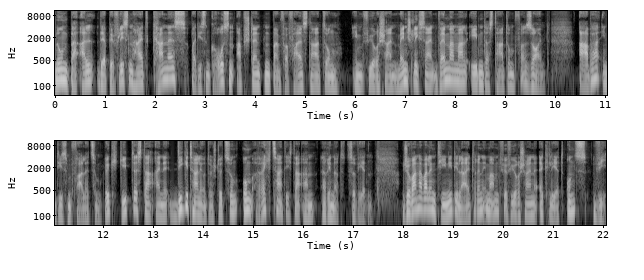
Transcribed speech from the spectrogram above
Nun, bei all der Beflissenheit kann es bei diesen großen Abständen beim Verfallsdatum im Führerschein menschlich sein, wenn man mal eben das Datum versäumt. Aber in diesem Falle zum Glück gibt es da eine digitale Unterstützung, um rechtzeitig daran erinnert zu werden. Giovanna Valentini, die Leiterin im Amt für Führerscheine, erklärt uns wie.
